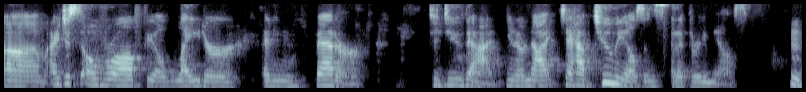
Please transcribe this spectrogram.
Um, I just overall feel lighter and better to do that, you know, not to have two meals instead of three meals. Hmm.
